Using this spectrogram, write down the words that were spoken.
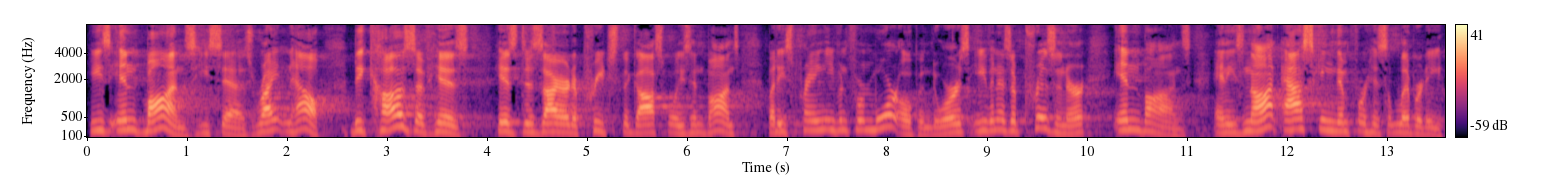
He's in bonds, he says, right now because of his, his desire to preach the gospel. He's in bonds, but he's praying even for more open doors, even as a prisoner in bonds. And he's not asking them for his liberty.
